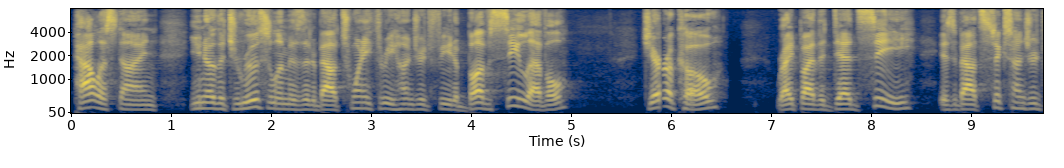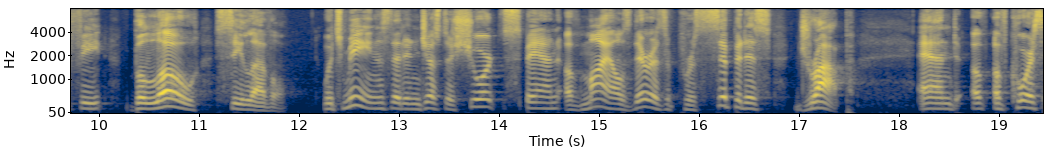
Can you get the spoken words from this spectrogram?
Palestine, you know that Jerusalem is at about 2,300 feet above sea level. Jericho, right by the Dead Sea, is about 600 feet below sea level, which means that in just a short span of miles, there is a precipitous drop and of, of course,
